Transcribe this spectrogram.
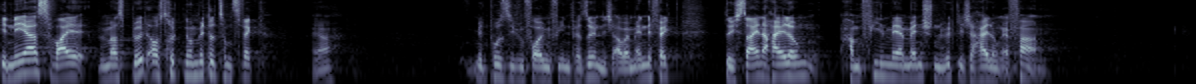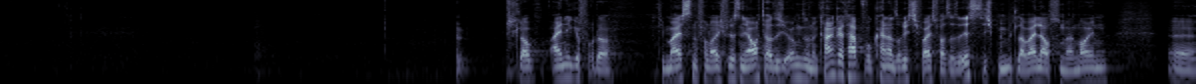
Aeneas war, wenn man es blöd ausdrückt, nur Mittel zum Zweck. Ja? Mit positiven Folgen für ihn persönlich. Aber im Endeffekt, durch seine Heilung haben viel mehr Menschen wirkliche Heilung erfahren. Ich glaube, einige oder die meisten von euch wissen ja auch, dass ich irgendeine so Krankheit habe, wo keiner so richtig weiß, was das ist. Ich bin mittlerweile auf so einer neuen, äh,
